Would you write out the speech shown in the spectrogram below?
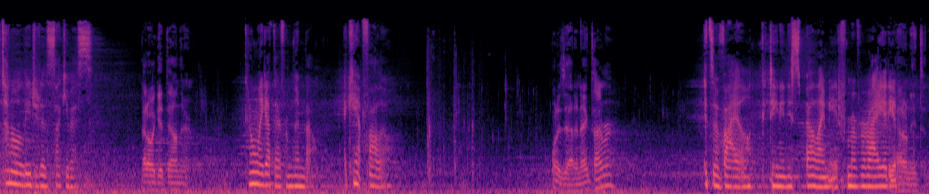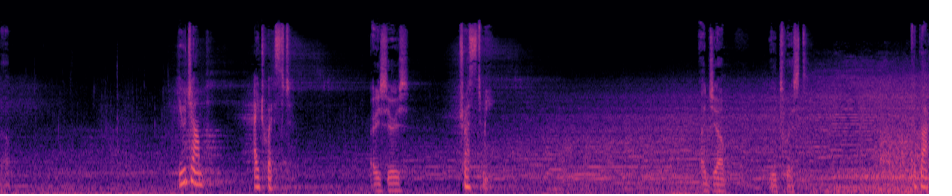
tunnel will lead you to the succubus. How do I get down there? Can only get there from Limbo. I can't follow. What is that, an egg timer? It's a vial containing a spell I made from a variety of- I don't need to know. You jump, I twist. Are you serious? Trust me. I jump, you twist. Good luck.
